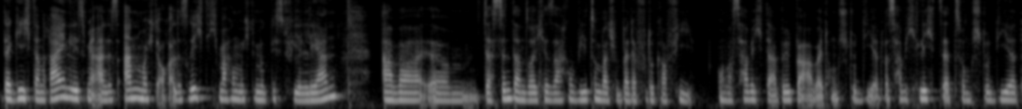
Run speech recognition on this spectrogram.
Da gehe ich dann rein, lese mir alles an, möchte auch alles richtig machen, möchte möglichst viel lernen. Aber ähm, das sind dann solche Sachen wie zum Beispiel bei der Fotografie. Und was habe ich da? Bildbearbeitung studiert. Was habe ich? Lichtsetzung studiert.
